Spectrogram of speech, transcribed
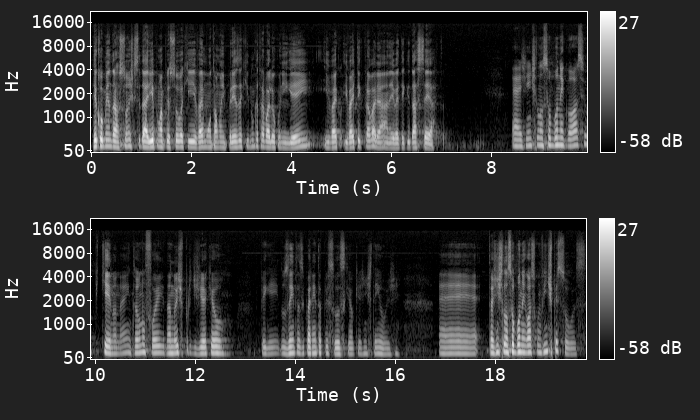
recomendações que você daria para uma pessoa que vai montar uma empresa que nunca trabalhou com ninguém e vai, e vai ter que trabalhar, né, e vai ter que dar certo? É, a gente lançou um bom negócio pequeno, né? Então não foi da noite para o dia que eu peguei 240 pessoas, que é o que a gente tem hoje. É, então a gente lançou o bom negócio com 20 pessoas.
